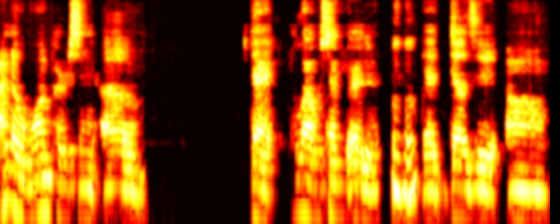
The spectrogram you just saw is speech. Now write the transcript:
I know one person um that who I was telling you earlier Mm-hmm. that does it. Um,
